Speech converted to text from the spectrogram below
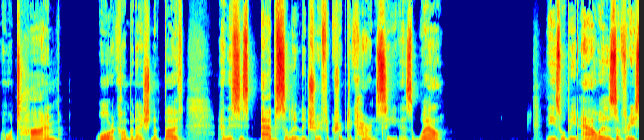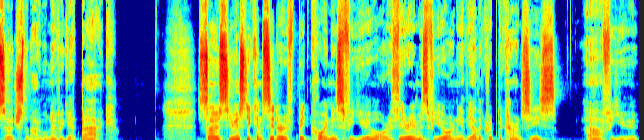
or time, or a combination of both, and this is absolutely true for cryptocurrency as well. These will be hours of research that I will never get back. So seriously consider if Bitcoin is for you, or Ethereum is for you, or any of the other cryptocurrencies are for you.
